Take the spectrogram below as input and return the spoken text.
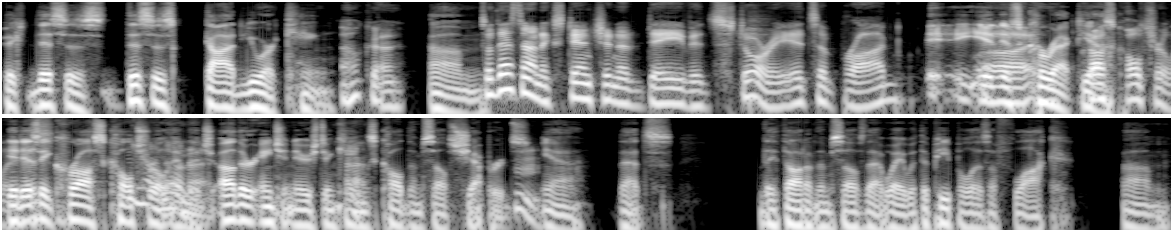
pic- this is this is God you are king. Okay. Um So that's not an extension of David's story. It's a broad it- it is uh, correct. Yeah. cross culturally. It is a cross cultural I did not know image. that. Other ancient Near Eastern Huh. kings called themselves shepherds. Hmm. Yeah. That's they thought of themselves that way with the people as a flock. Um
